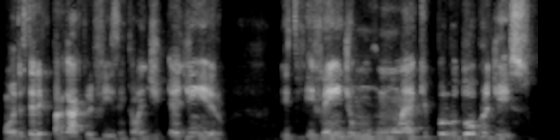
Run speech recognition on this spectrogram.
O Palmeiras teria que pagar a Crefisa, então é, é dinheiro. E, e vende um, um, moleque pelo dobro disso.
